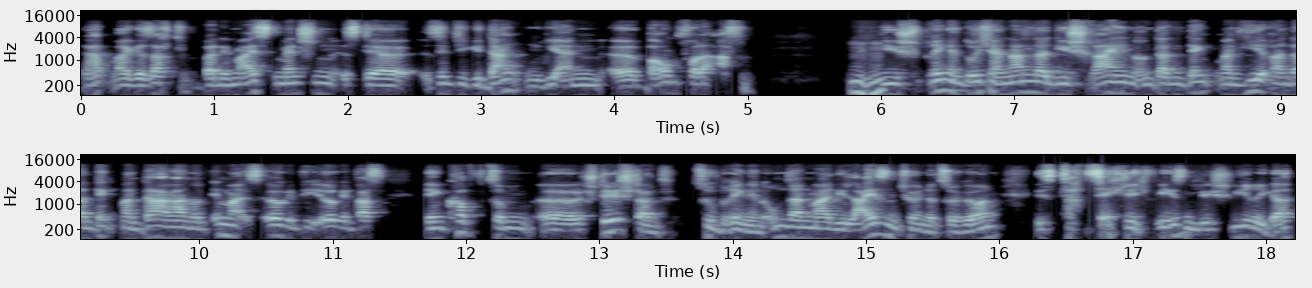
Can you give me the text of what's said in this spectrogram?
der hat mal gesagt, bei den meisten Menschen ist der, sind die Gedanken wie ein äh, Baum voller Affen. Mhm. Die springen durcheinander, die schreien und dann denkt man hieran, dann denkt man daran und immer ist irgendwie irgendwas. Den Kopf zum äh, Stillstand zu bringen, um dann mal die leisen Töne zu hören, ist tatsächlich wesentlich schwieriger,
